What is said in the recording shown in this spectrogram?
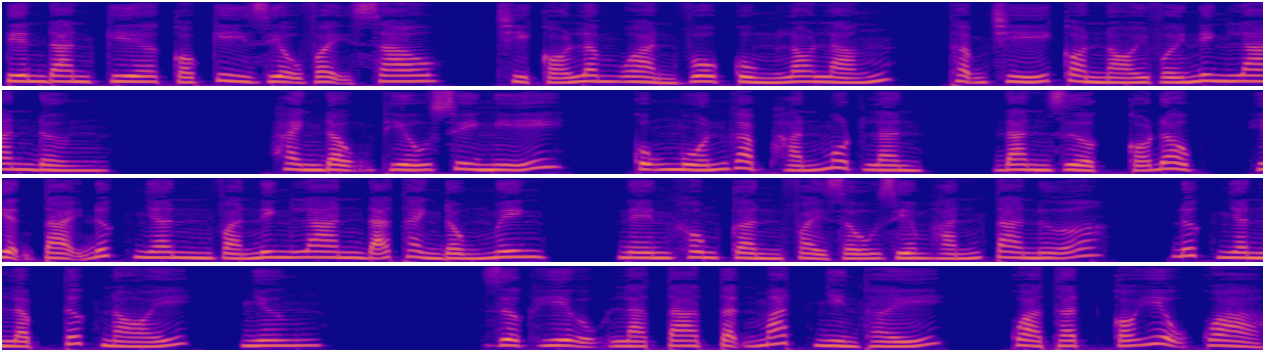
tiên đan kia có kỳ diệu vậy sao? Chỉ có Lâm Oản vô cùng lo lắng, thậm chí còn nói với Ninh Lan đừng hành động thiếu suy nghĩ, cũng muốn gặp hắn một lần, đan dược có độc, hiện tại Đức Nhân và Ninh Lan đã thành đồng minh, nên không cần phải giấu giếm hắn ta nữa. Đức Nhân lập tức nói, nhưng dược hiệu là ta tận mắt nhìn thấy, quả thật có hiệu quả,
